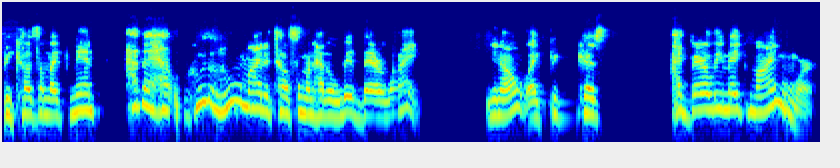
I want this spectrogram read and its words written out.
because I'm like, man, how the hell who who am I to tell someone how to live their life? you know, like because I barely make mine work,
